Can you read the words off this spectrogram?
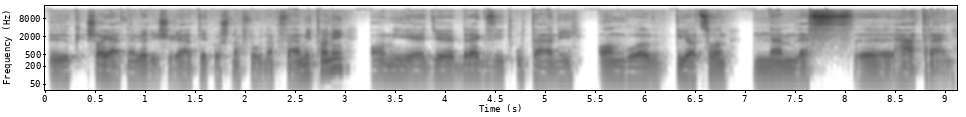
ők saját nevelésű játékosnak fognak számítani, ami egy Brexit utáni angol piacon nem lesz uh, hátrány.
